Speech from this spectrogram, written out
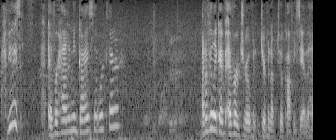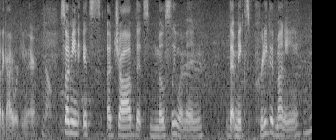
have you guys ever had any guys that work there? I don't feel like I've ever driven driven up to a coffee stand that had a guy working there. No. So I mean, it's a job that's mostly women that makes pretty good money. Mhm.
